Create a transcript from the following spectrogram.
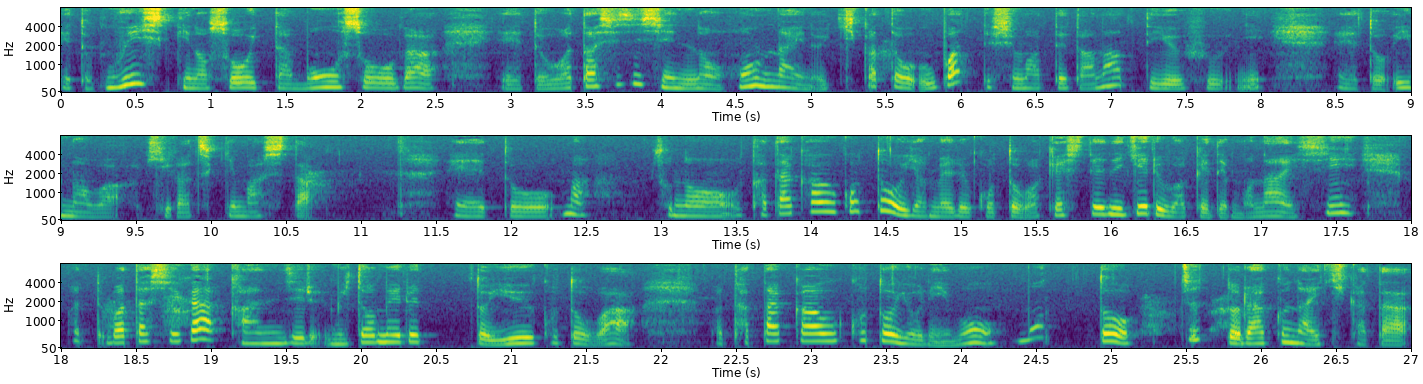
えーと、無意識のそういった妄想が、えー、と私自身の本来の生き方を奪ってしまってたなっていうふうに、えー、と今は気がつきました。えーとまあその戦うことをやめることは決して逃げるわけでもないし私が感じる認めるということは戦うことよりももっとずっと楽な生き方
